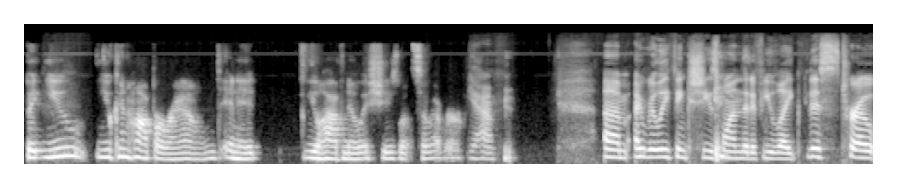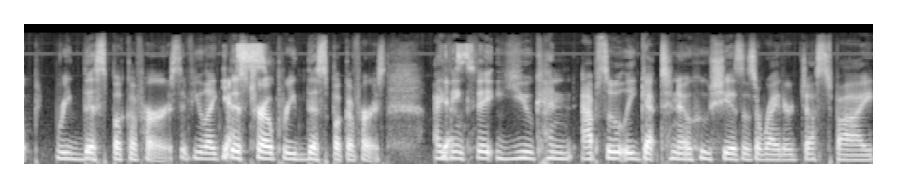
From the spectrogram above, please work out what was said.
but you you can hop around and it you'll have no issues whatsoever Yeah. Um, I really think she's one that if you like this trope, read this book of hers. If you like this trope, read this book of hers. I think that you can absolutely get to know who she is as a writer just by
